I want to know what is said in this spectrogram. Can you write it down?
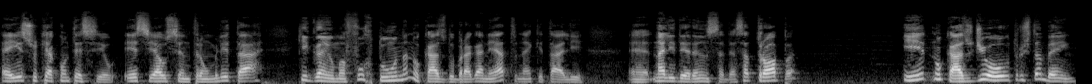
É isso que aconteceu. Esse é o centrão militar que ganha uma fortuna, no caso do Braga Neto, né, que está ali é, na liderança dessa tropa, e no caso de outros também.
